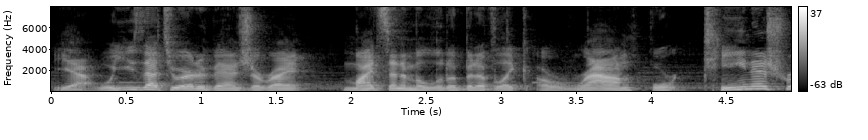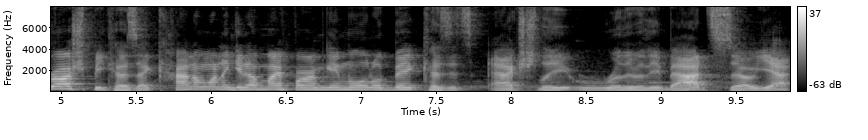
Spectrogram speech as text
yeah, we'll use that to our advantage, right? Might send him a little bit of like a round 14-ish rush because I kind of want to get up my farm game a little bit because it's actually really, really bad. So yeah,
